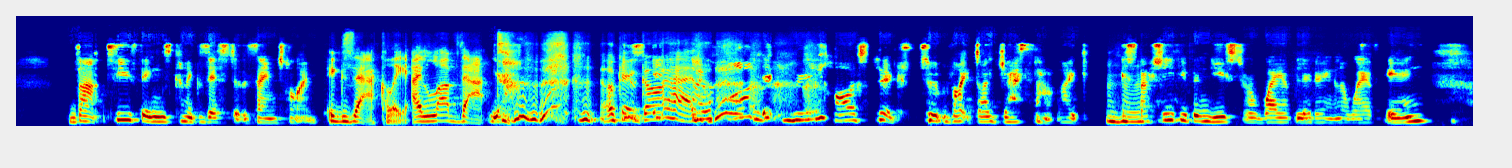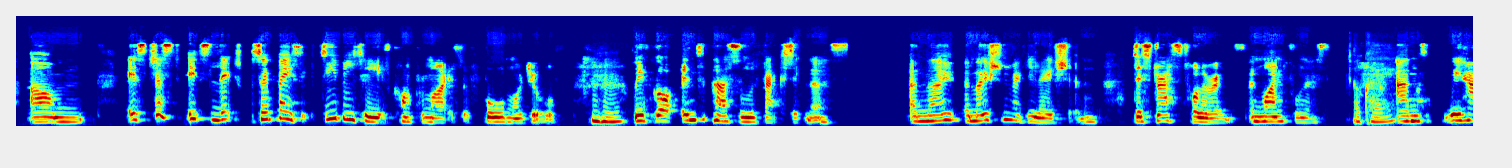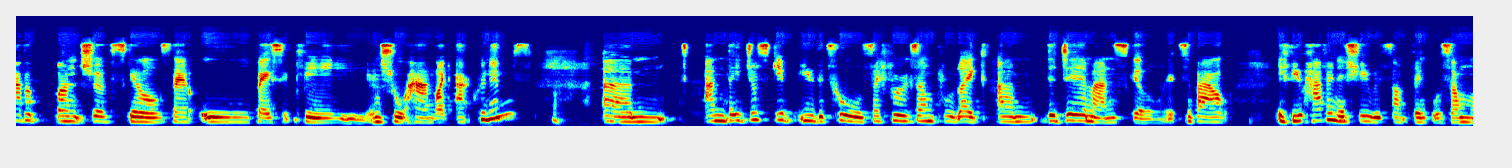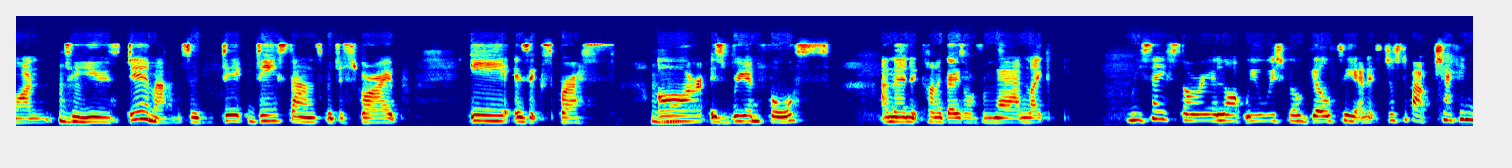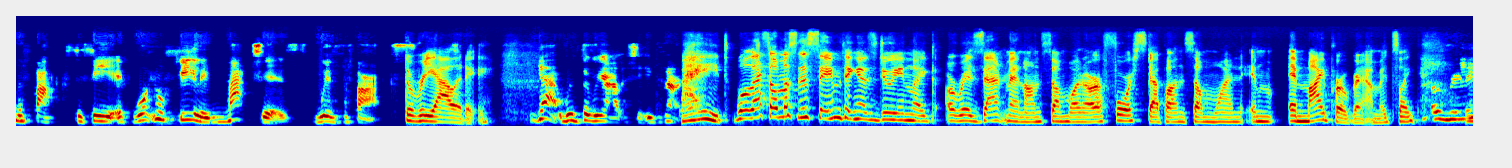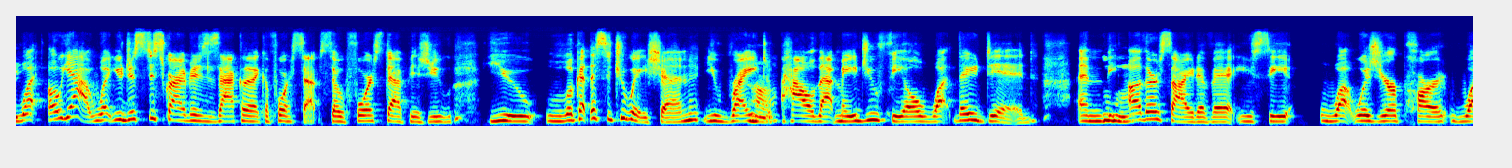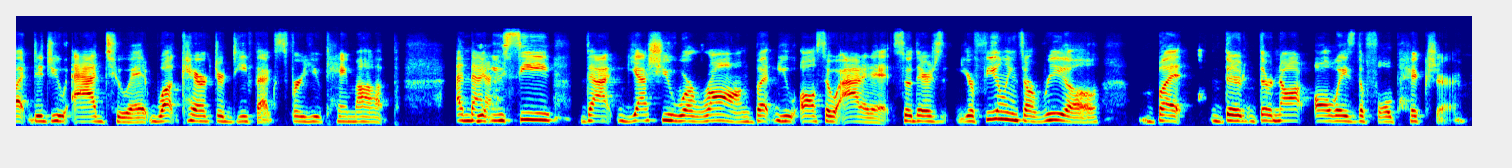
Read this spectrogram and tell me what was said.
that two things can exist at the same time. Exactly. I love that. Yeah. okay, go ahead. So hard, it's really hard to, to like digest that, like, mm-hmm. especially if you've been used to a way of living and a way of being. Um, it's just, it's lit. So basic DBT is comprised of four modules. Mm-hmm. We've got interpersonal effectiveness, emo- emotion regulation, distress tolerance, and mindfulness. Okay. And we have a bunch of skills. They're all basically in shorthand, like acronyms. Um, and they just give you the tools. So, for example, like um, the Dear Man skill, it's about if you have an issue with something or someone mm-hmm. to use Dear Man. So D, D, stands for describe, E is express, mm-hmm. R is reinforce, and then it kind of goes on from there. And like we say sorry a lot. We always feel guilty. And it's just about checking the facts to see if what you're feeling matches with the facts. The reality. Yeah, with the reality. Exactly. Right. Well, that's almost the same thing as doing like a resentment on someone or a four step on someone in in my program. It's like Oh really? What oh yeah, what you just described is exactly like a four step. So four step is you you look at the situation, you write uh-huh. how that made you feel, what they did, and mm-hmm. the other side of it, you see what was your part? What did you add to it? What character defects for you came up? And that yes. you see that yes you were wrong but you also added it. So there's your feelings are real but they're they're not always the full picture.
